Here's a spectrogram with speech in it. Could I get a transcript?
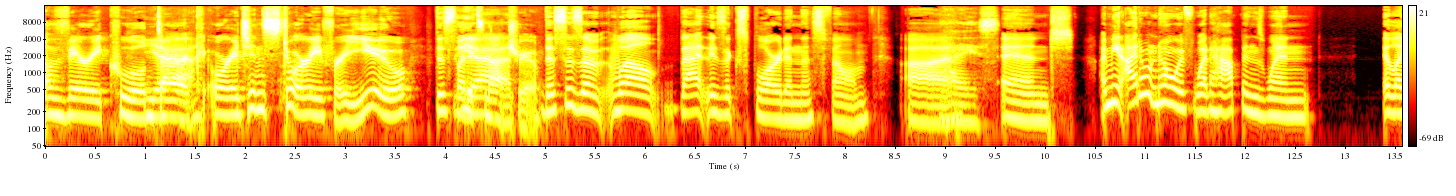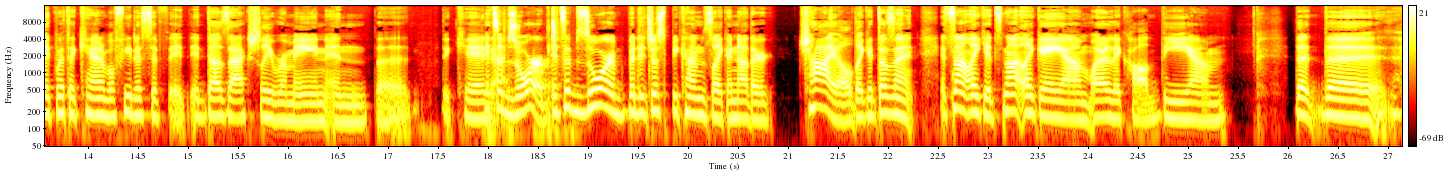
a very cool Yeah. dark origin story for you This, but it's not true This is a well, that is explored in this film. Uh, Nice. And I mean, I don't know if what happens when, like with a cannibal fetus, if it, it does actually remain in the the kid. it's absorbed It's absorbed, but it just becomes like another child. Like it doesn't. It's not like it's not like a um. What are they called? The um, the the.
